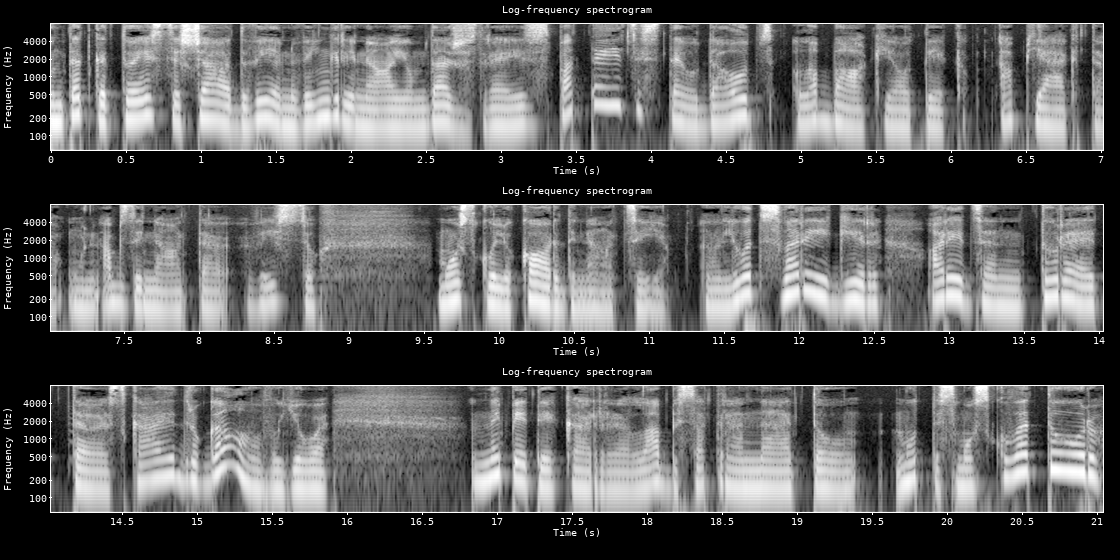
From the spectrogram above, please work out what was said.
un tad, kad tu esi šādu vienu vingrinājumu dažas reizes pateicis, tev daudz labāk jau tiek apjēgta un apzināta visu muskuļu koordinācija. Ļoti svarīgi ir arī dzen turēt skaidru galvu, jo nepietiek ar labi satrenētu mutes muskulatūru,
